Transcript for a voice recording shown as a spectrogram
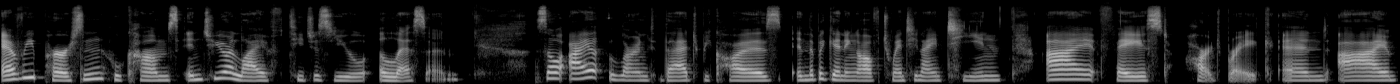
every person who comes into your life teaches you a lesson. So I learned that because in the beginning of 2019, I faced heartbreak and I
